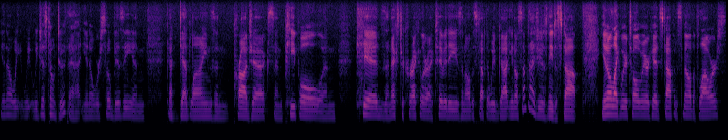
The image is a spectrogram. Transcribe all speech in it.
You know, we, we, we just don't do that. You know, we're so busy and got deadlines and projects and people and kids and extracurricular activities and all the stuff that we've got. You know, sometimes you just need to stop. You know, like we were told when we were kids, stop and smell the flowers.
